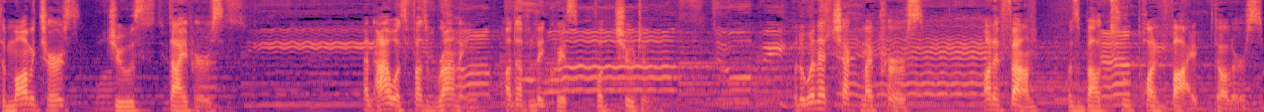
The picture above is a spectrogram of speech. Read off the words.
Thermometers, juice, diapers, and I was fast running out of liquids for the children. But when I checked my purse, all I found was about $2.5.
